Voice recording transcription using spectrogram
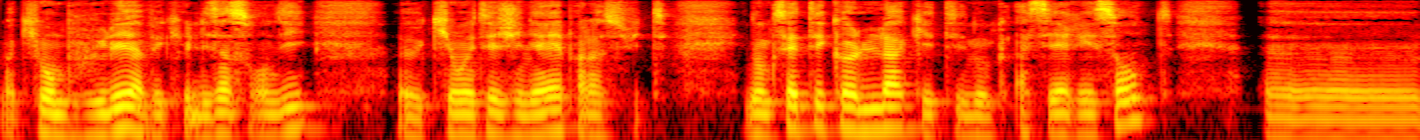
bah, qui ont brûlé avec les incendies euh, qui ont été générés par la suite. Donc cette école-là, qui était donc assez récente, euh,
